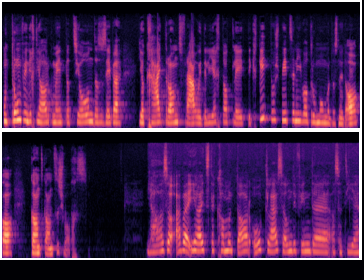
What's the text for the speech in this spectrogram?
Und darum finde ich die Argumentation, dass es eben ja keine Transfrau in der Leichtathletik gibt auf Spitzenniveau, darum muss man das nicht angehen, ganz, ganz schwaches. Ja, also eben, ich habe jetzt den Kommentar auch gelesen und ich finde, also die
